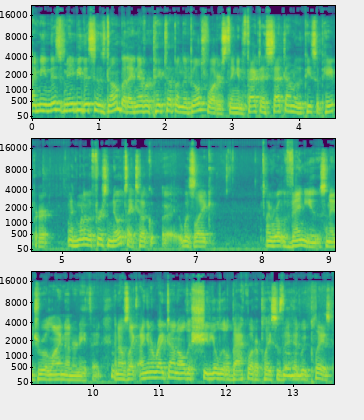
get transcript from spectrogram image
I mean, this maybe this is dumb, but I never picked up on the Bilgewater's thing. In fact, I sat down with a piece of paper, and one of the first notes I took uh, was like, I wrote venues, and I drew a line underneath it, and I was like, I'm gonna write down all the shitty little backwater places that Hedwig mm-hmm. plays,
